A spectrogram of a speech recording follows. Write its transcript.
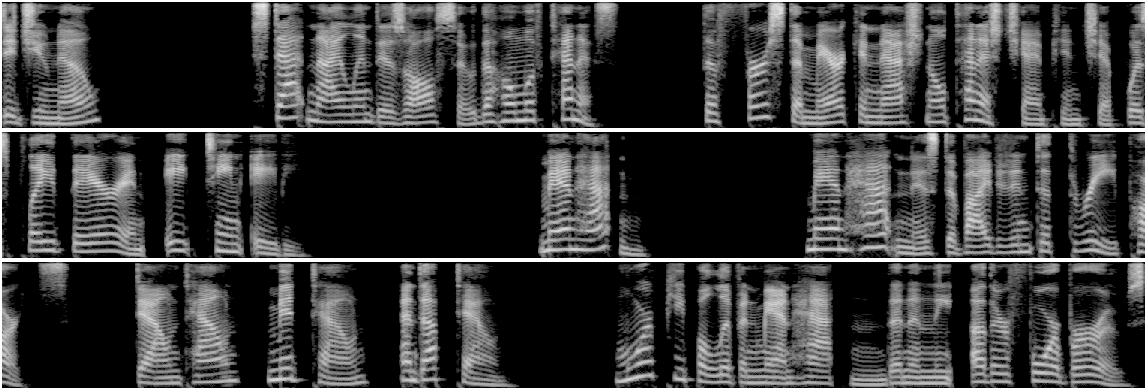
Did you know? Staten Island is also the home of tennis. The first American National Tennis Championship was played there in 1880. Manhattan. Manhattan is divided into three parts downtown, midtown, and uptown. More people live in Manhattan than in the other four boroughs,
